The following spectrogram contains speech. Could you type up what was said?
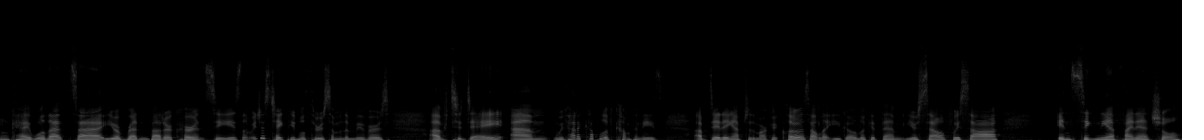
Okay, well that's uh, your bread and butter currencies. Let me just take people through some of the movers of today. Um, we've had a couple of companies updating after the market close. I'll let you go look at them yourself. We saw Insignia Financial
